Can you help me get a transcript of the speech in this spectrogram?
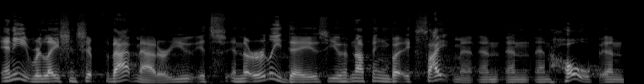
any relationship for that matter. You, it's in the early days, you have nothing but excitement and, and, and hope and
